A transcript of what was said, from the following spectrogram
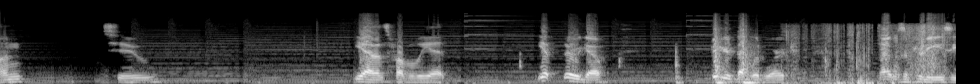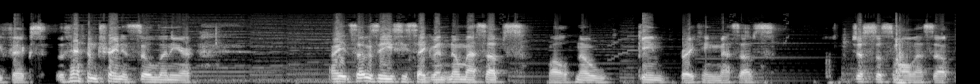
One, two. Yeah, that's probably it. Yep, there we go. Figured that would work. That was a pretty easy fix. The Phantom Train is so linear. Alright, so it was an easy segment, no mess ups. Well, no game breaking mess ups. Just a small mess up.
